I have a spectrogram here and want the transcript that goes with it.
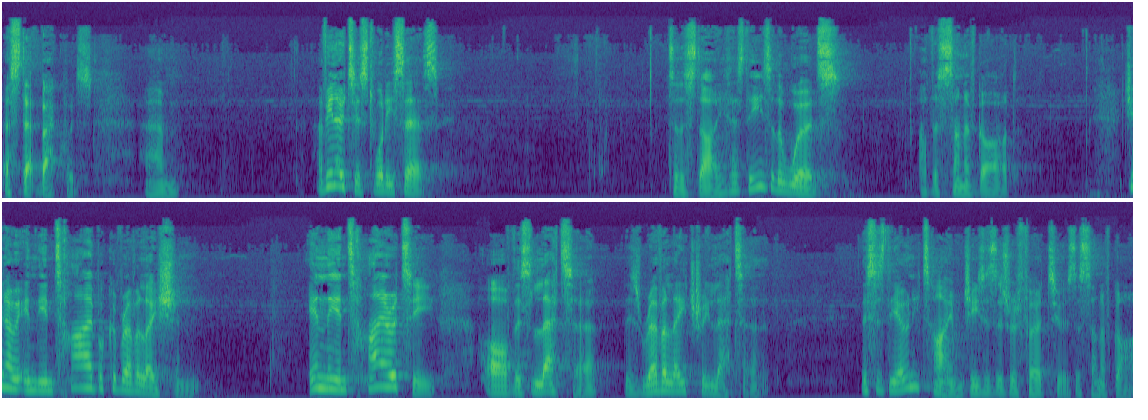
a step backwards. Um, have you noticed what he says to the start? He says, These are the words of the Son of God. Do you know, in the entire book of Revelation, in the entirety of this letter, this revelatory letter, this is the only time Jesus is referred to as the Son of God.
